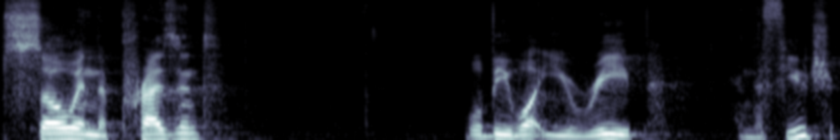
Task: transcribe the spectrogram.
sow in the present, will be what you reap in the future.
